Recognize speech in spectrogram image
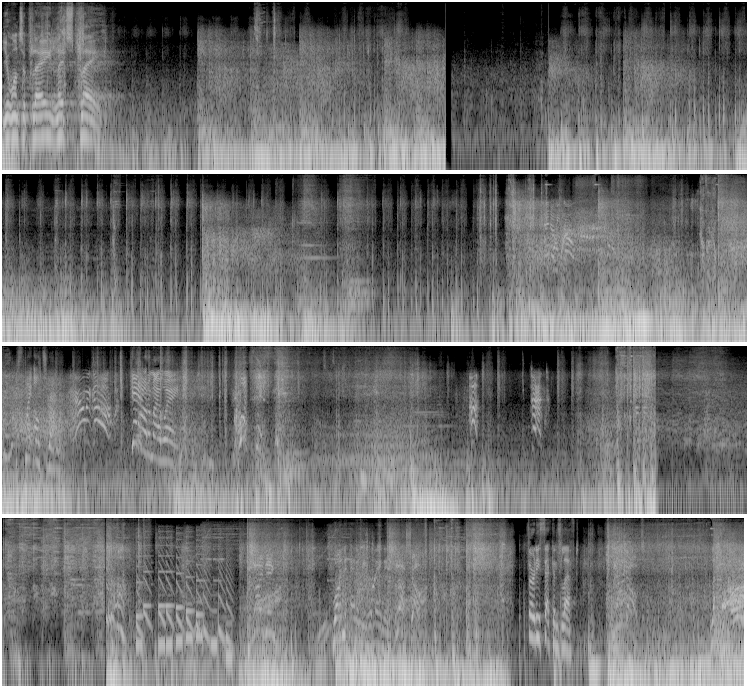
You want to play? Let's play. Ult's ready. Here we go! Get out of my way! What's this? Huh! Dead! Blinding! One enemy remaining. Flash out! 30 seconds left. Clearing out! Left.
